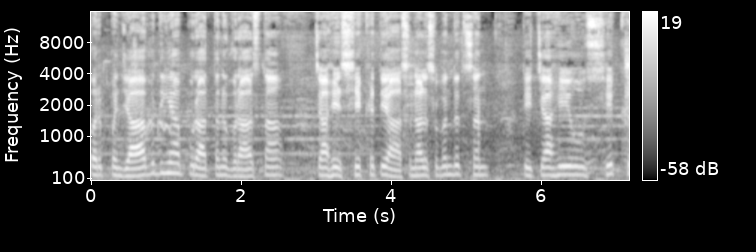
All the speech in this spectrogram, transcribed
ਪਰ ਪੰਜਾਬ ਦੀਆਂ ਪੁਰਾਤਨ ਵਿਰਾਸਤਾਂ ਚਾਹੇ ਸਿੱਖ ਇਤਿਹਾਸ ਨਾਲ ਸੰਬੰਧਿਤ ਸਨ ਤੇ ਚਾਹੇ ਉਹ ਸਿੱਖ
